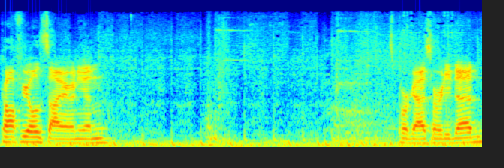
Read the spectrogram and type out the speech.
Coffee Caulfield's Ionian. This poor guy's already dead.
